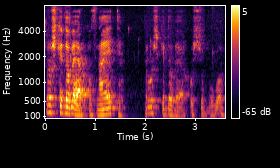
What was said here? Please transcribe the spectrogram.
Трошки доверху, знаєте? Трошки доверху, щоб було.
